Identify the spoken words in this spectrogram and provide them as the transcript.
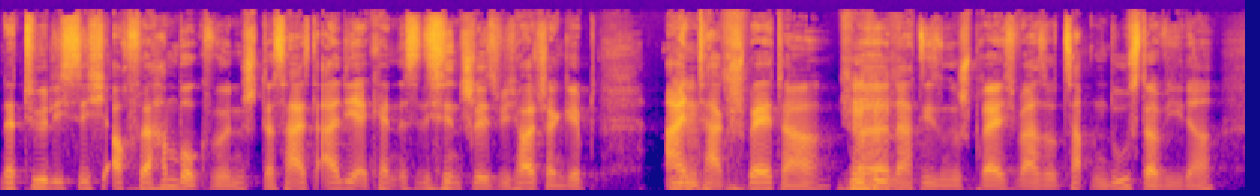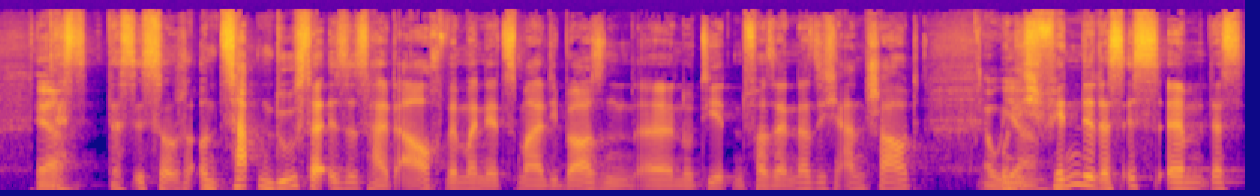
natürlich sich auch für Hamburg wünscht. Das heißt, all die Erkenntnisse, die es in Schleswig-Holstein gibt, einen hm. Tag später, äh, nach diesem Gespräch, war so zappenduster wieder. Ja. Das, das, ist so, und zappenduster ist es halt auch, wenn man jetzt mal die börsennotierten Versender sich anschaut. Oh, und ja. ich finde, das ist, ähm, das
